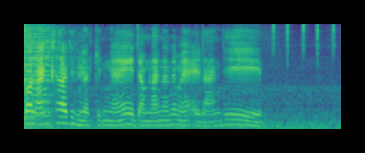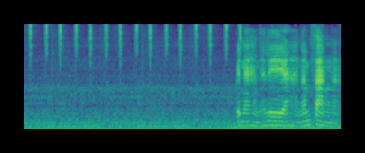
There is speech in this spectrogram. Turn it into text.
ก็ร้านข้าวที่หนูอยากกินไงจำร้านนั้นได้ไหมไอ้ร้านที่ เป็นอาหารทะเลอาหารน้ำสั่งอะ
